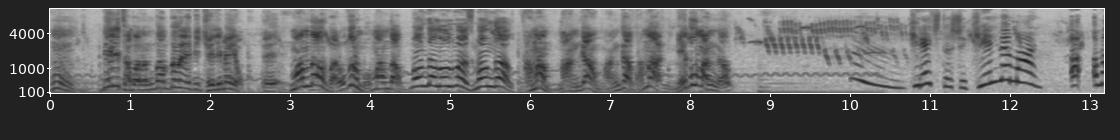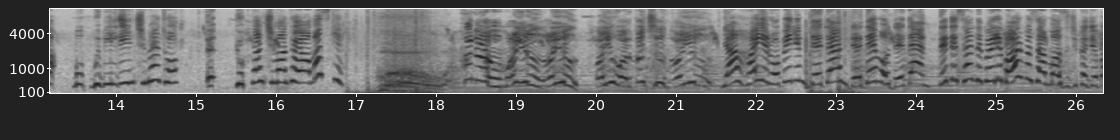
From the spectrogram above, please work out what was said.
Hmm. Veri tabanında böyle bir kelime yok. E, mandal var olur mu? Mandal. Mandal olmaz mangal. Tamam mangal mangal ama ne bu mangal? Kireç taşı, kil ve marm. A- ama bu, bu bildiğin çimento. Gökten çimento yağmaz ki. Anam ayı ayı. Ayı var kaçın ayı. Ya hayır o benim dedem. Dedem o dedem. Dede sen de böyle bağırmasan mı azıcık acaba?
